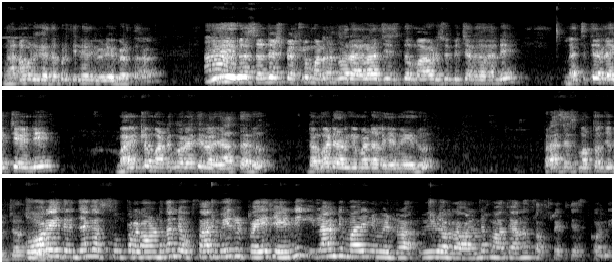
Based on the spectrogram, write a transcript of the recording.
నాన్నవుడికి అయితే తినేది వీడియో పెడతా. ఇది ఈరోజు సండే స్పెషల్ మటన్ కూర ఎలా చేసిందో మా ఆవిడ చూపించాను కదండి. నచ్చితే లైక్ చేయండి. మా ఇంట్లో మటన్ కూర అయితే ఇలా చేస్తారు. టమాటాలు గిమాటాలు ఏమి వేయరు. ప్రాసెస్ మొత్తం చూపించాను కూర అయితే నిజంగా సూపర్గా ఉంటుందండి. ఒకసారి మీరు ట్రై చేయండి. ఇలాంటి మరిన్ని వీడియో- వీడియోలు రావాలంటే మా ఛానల్ సబ్స్క్రైబ్ చేసుకోండి.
